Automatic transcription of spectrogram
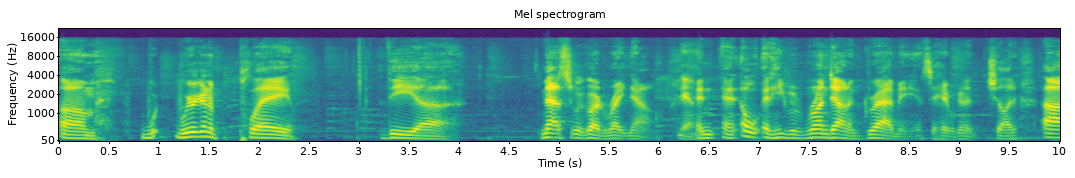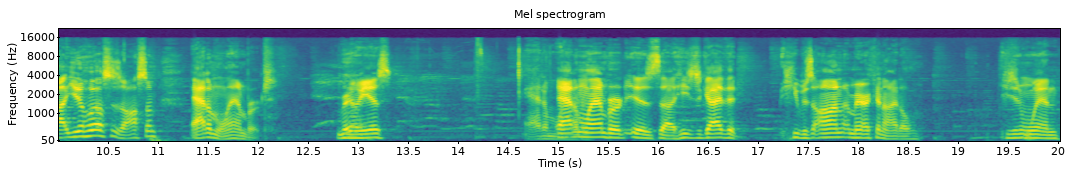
Um, we're going to play the uh, Madison Square Garden right now. Yeah. And and oh, and he would run down and grab me and say, "Hey, we're going to chill out." Uh, you know who else is awesome? Adam Lambert. You know who he is? Adam. Adam Lambert is uh, he's the guy that he was on American Idol. He didn't win,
